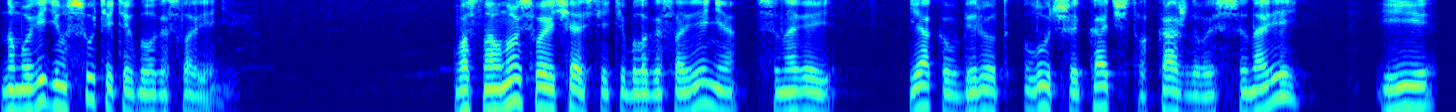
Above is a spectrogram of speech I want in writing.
Но мы видим суть этих благословений. В основной своей части эти благословения сыновей Яков берет лучшие качества каждого из сыновей и,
